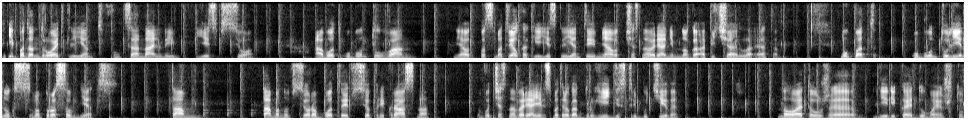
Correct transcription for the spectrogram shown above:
И под Android клиент функциональный, есть все. А вот Ubuntu One, я вот посмотрел, какие есть клиенты, и меня вот, честно говоря, немного опечалило это. Ну, под Ubuntu Linux вопросов нет. Там, там оно все работает, все прекрасно. Вот, честно говоря, я не смотрел, как другие дистрибутивы. Но это уже лирика, я думаю, что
